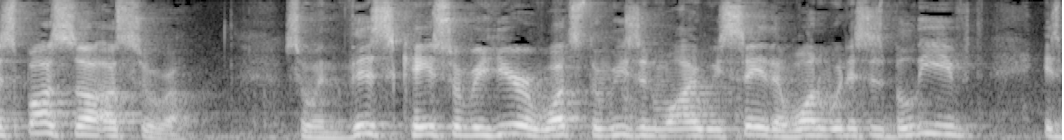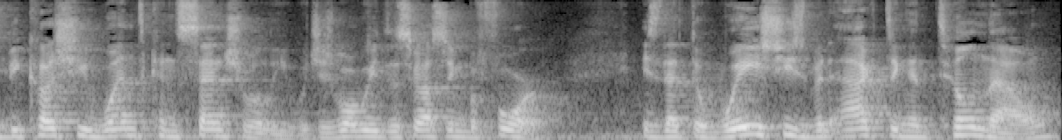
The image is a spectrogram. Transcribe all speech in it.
spasa asura. So in this case over here, what's the reason why we say that one witness is believed? Is because she went consensually, which is what we were discussing before. Is that the way she's been acting until now,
